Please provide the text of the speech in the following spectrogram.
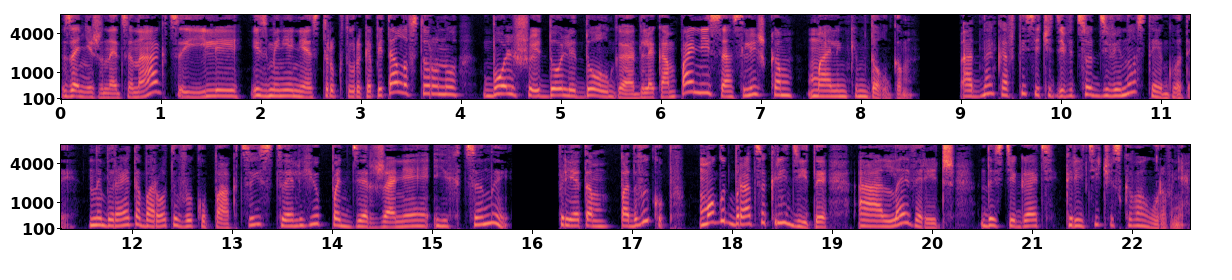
Заниженная цена акций или изменение структуры капитала в сторону большей доли долга для компаний со слишком маленьким долгом. Однако в 1990-е годы набирает обороты выкуп акций с целью поддержания их цены. При этом под выкуп могут браться кредиты, а leverage — достигать критического уровня.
